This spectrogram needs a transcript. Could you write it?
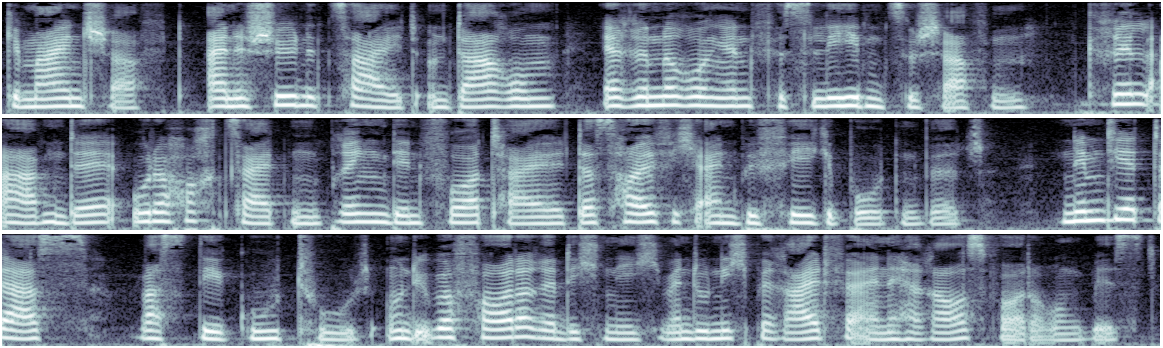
Gemeinschaft, eine schöne Zeit und darum, Erinnerungen fürs Leben zu schaffen. Grillabende oder Hochzeiten bringen den Vorteil, dass häufig ein Buffet geboten wird. Nimm dir das, was dir gut tut und überfordere dich nicht, wenn du nicht bereit für eine Herausforderung bist.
